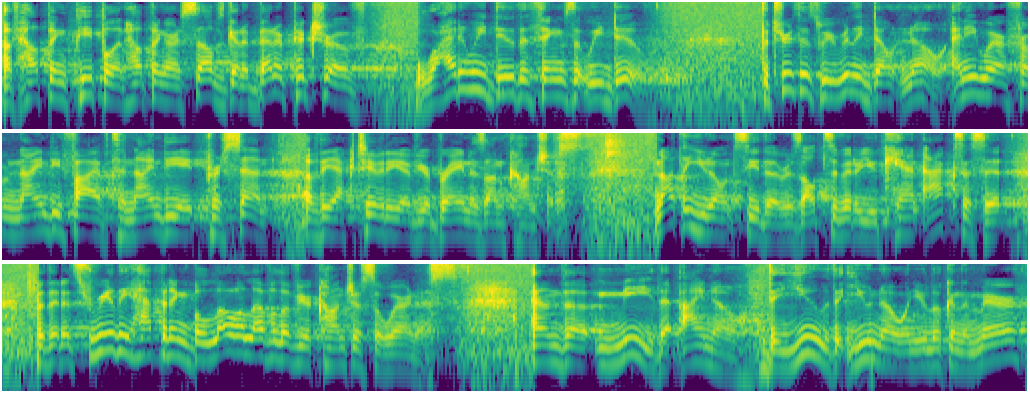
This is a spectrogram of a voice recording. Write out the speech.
of helping people and helping ourselves get a better picture of why do we do the things that we do? The truth is we really don't know. Anywhere from 95 to 98% of the activity of your brain is unconscious. Not that you don't see the results of it or you can't access it, but that it's really happening below a level of your conscious awareness. And the me that I know, the you that you know when you look in the mirror,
